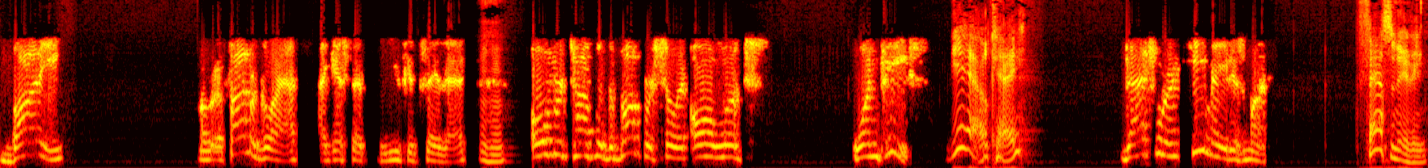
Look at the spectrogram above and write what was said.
body or fiberglass, I guess that you could say that, mm-hmm. over top of the bumper so it all looks one piece. Yeah, okay. That's where he made his money. Fascinating.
